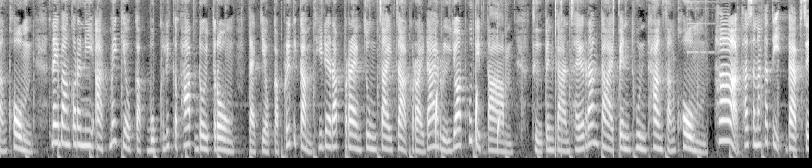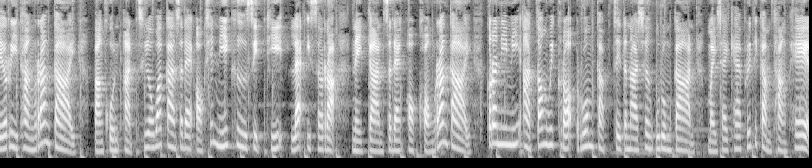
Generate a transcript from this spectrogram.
สังคม ในบางกรณีอาจไม่เกี่ยวกับบุคลิกภาพโดยตรง แต่เกี่ยวกับพฤติกรรมที่ได้รับแรงจูงใจจากรายได้หรือยอดผู้ติดตาม ถือเป็นการใช้ร่างกายเป็นทุนทางสังคม 5. ทัศนคติแบบเสรีทางร่างกาย บางคนอาจเชื่อว่าการแสดงออกเช่นนี้คือสิทธิและอิสระในการแสดงออกของร่างกาย กรณีนี้อาจต้องวิเคราะห์ร่วมกับเจตนาเชิงอุดมการณ์ไม่ใช่แค่พฤติกรรมทางเพศ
